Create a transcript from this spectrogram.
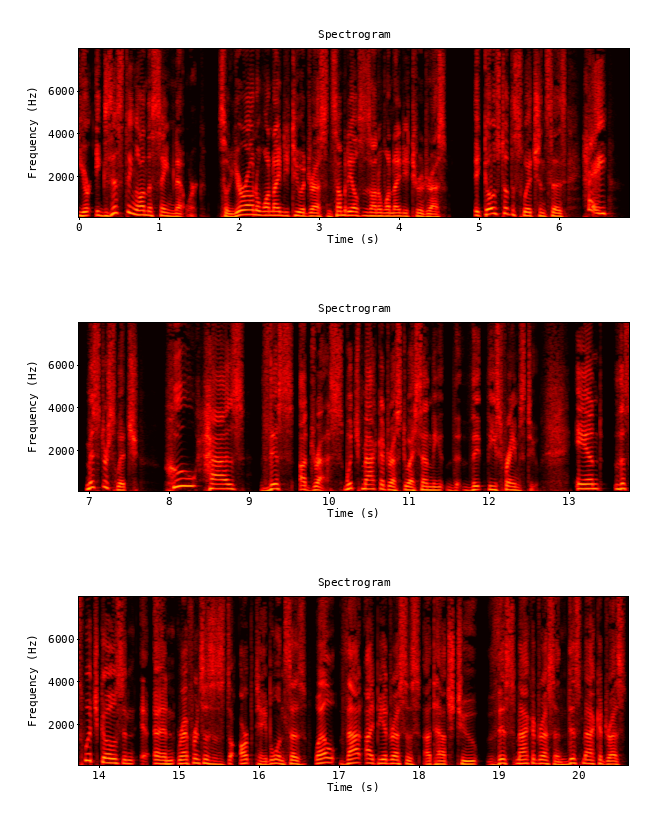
you're existing on the same network, so you're on a 192 address and somebody else is on a 192 address, it goes to the switch and says, Hey, Mr. Switch, who has this address. Which MAC address do I send the, the, these frames to? And the switch goes and, and references the ARP table and says, well, that IP address is attached to this MAC address and this MAC address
